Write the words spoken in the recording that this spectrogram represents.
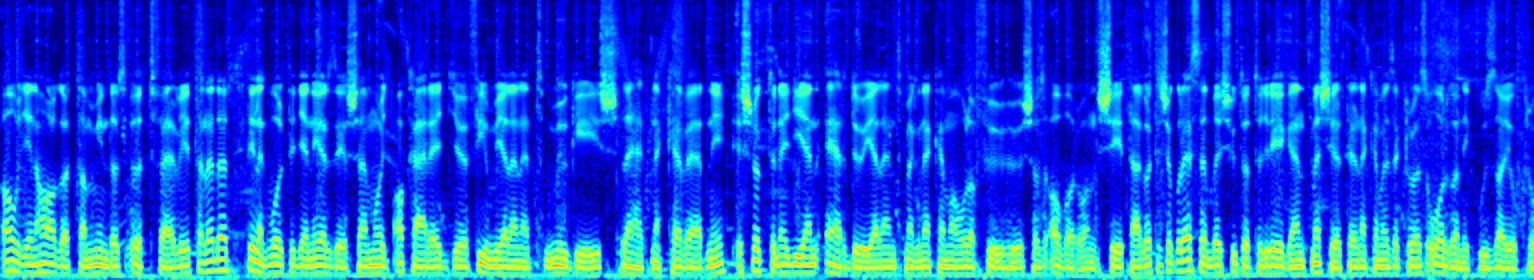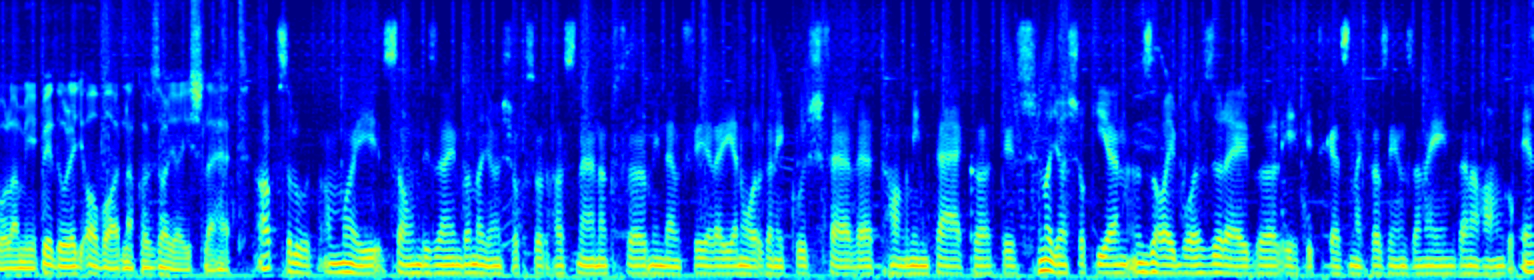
Ahogy én hallgattam mind az öt felvételedet, tényleg volt egy ilyen érzésem, hogy akár egy filmjelenet mögé is lehetne keverni, és rögtön egy ilyen erdő jelent meg nekem, ahol a főhős az avaron sétálgat, és akkor eszembe is jutott, hogy régen meséltél nekem ezekről az organikus zajokról, ami például egy avarnak a zaja is lehet. Abszolút, a mai sound designban nagyon sokszor használnak föl mindenféle ilyen organikus felvett hangmintákat, és nagyon sok ilyen zajból, zörejből építkeznek az én zeneim filmben a hangok. Én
